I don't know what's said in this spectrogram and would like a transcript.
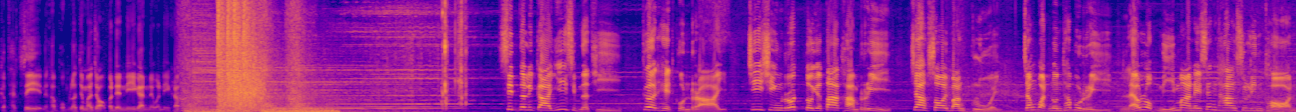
กับแท็กซี่นะครับผมเราจะมาเจาะประเด็นนี้กันในวันนี้ครับ 10นาฬิกา20 นาที เกิดเหตุคนร้าย จี้ชิงรถโตโยต้าคามรีจากซอยบางกลวย จังหวัดนนทบุรี แล้วหลบหนีมาในเส้นทางสุรินทร์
